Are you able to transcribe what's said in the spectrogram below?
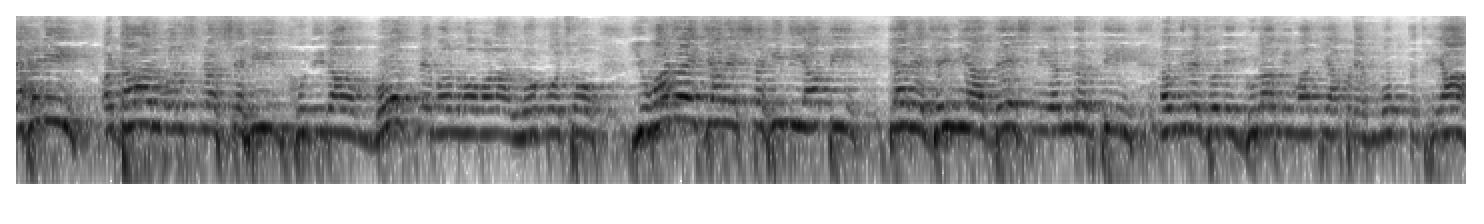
લહેડી, અઢાર વર્ષના શહીદ ખુદીરામ બોઝને માનવા વાળા લોકો છો. યુવાનોએ જ્યારે શહીદી આપી, ત્યારે જઈને આ દેશની અંદરથી અંગ્રેજોની ગુલામીમાંથી આપણે મુક્ત થયા.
